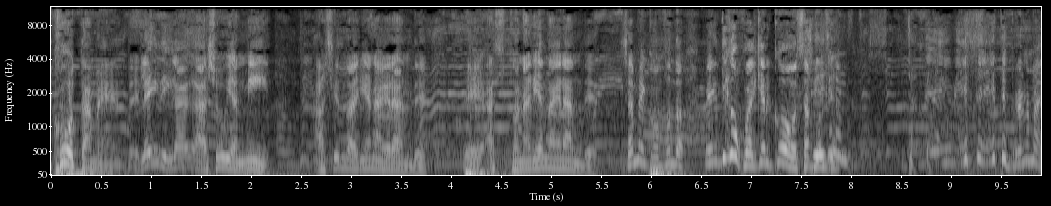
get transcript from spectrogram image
justamente, Lady Gaga, Lluvia en mí, haciendo a Ariana Grande, eh, con Ariana Grande. Ya me confundo, me digo cualquier cosa. Sí, ¿por qué ya. no- este, este programa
